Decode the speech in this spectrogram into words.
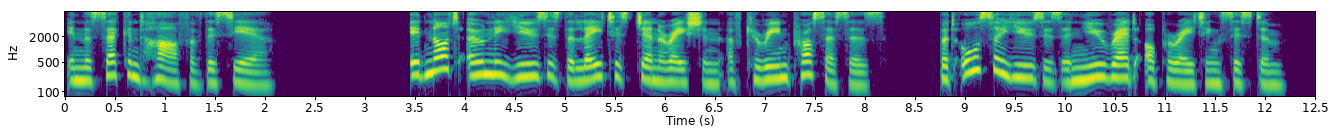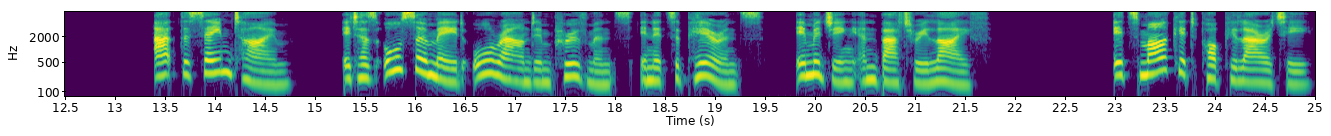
in the second half of this year. It not only uses the latest generation of Kirin processors, but also uses a new Red operating system. At the same time, it has also made all-round improvements in its appearance, imaging and battery life. Its market popularity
